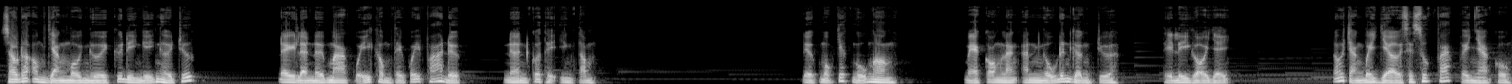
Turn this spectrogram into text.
Sau đó ông dặn mọi người cứ đi nghỉ ngơi trước. Đây là nơi ma quỷ không thể quấy phá được, Nên có thể yên tâm. Được một giấc ngủ ngon, Mẹ con Lan Anh ngủ đến gần trưa, Thì Ly gọi dậy, Nói rằng bây giờ sẽ xuất phát về nhà cô.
